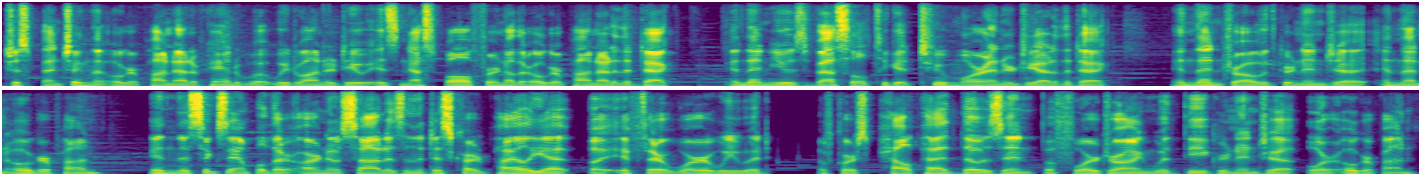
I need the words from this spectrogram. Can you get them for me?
just benching the Ogerpon out of hand, what we'd want to do is Nest Ball for another Ogerpon out of the deck, and then use Vessel to get two more energy out of the deck, and then draw with Greninja and then Ogerpon. In this example, there are no Sadas in the discard pile yet, but if there were, we would, of course, Pal Pad those in before drawing with the Greninja or Ogerpon.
